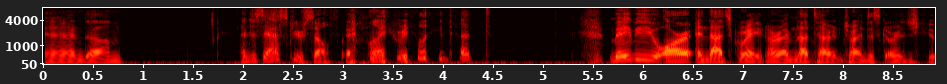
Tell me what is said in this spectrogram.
and um, and just ask yourself, am I really that? Maybe you are, and that's great. All right, I'm not t- trying to discourage you,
